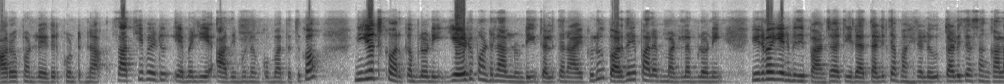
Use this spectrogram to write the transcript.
ఆరోపణలు ఎదుర్కొంటున్న సత్యవేడు ఎమ్మెల్యే ఆదిమూలంకు మద్దతుగా నియోజకవర్గంలోని ఏడు మండలాల నుండి దళిత నాయకులు వరదేపాలెం మండలంలోని ఇరవై ఎనిమిది పంచాయతీల దళిత మహిళలు దళిత సంఘాల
